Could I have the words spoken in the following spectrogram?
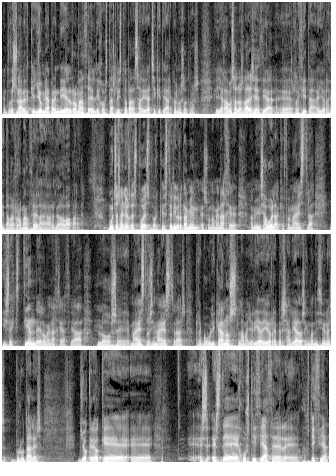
Entonces, una vez que yo me aprendí el romance, él dijo, ¿estás listo para salir a chiquitear con nosotros? Y llegamos a los bares y decía, eh, recita, y yo recitaba el romance de la, de parda. Muchos años después, porque este libro también es un homenaje a mi bisabuela, que fue maestra, y se extiende el homenaje hacia los eh, maestros y maestras republicanos, la mayoría de ellos represaliados en condiciones brutales, yo creo que... Eh, es, de justicia hacer justicia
